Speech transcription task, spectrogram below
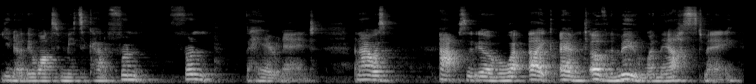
you know they wanted me to kind of front front the hearing aid, and I was absolutely over like um, over the moon when they asked me.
